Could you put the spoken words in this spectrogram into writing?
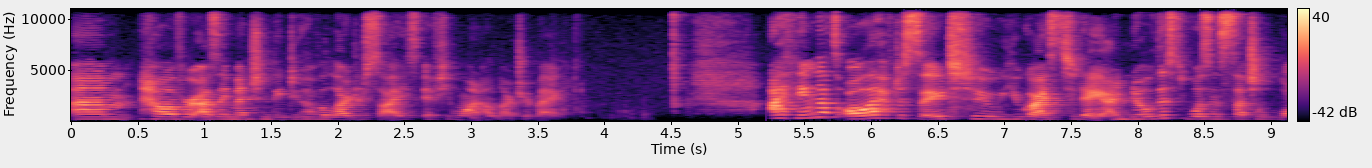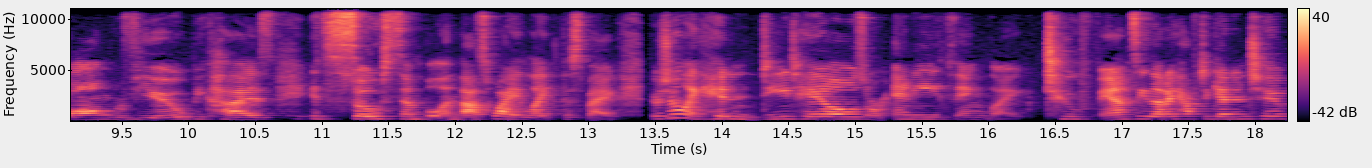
Um, however, as I mentioned, they do have a larger size if you want a larger bag. I think that's all I have to say to you guys today. I know this wasn't such a long review because it's so simple and that's why I like this bag. There's no like hidden details or anything like too fancy that I have to get into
